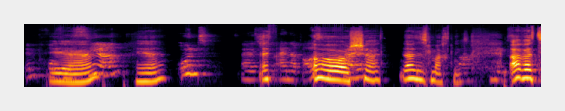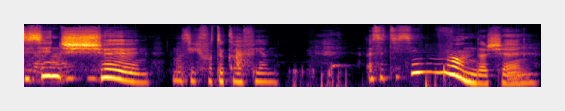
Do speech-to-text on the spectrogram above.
improvisieren. Ja. Und da ist schon eine Oh, schade. Nein, das macht nichts. Nichts, Aber die ja sind rein. schön. Muss ich fotografieren. Also die sind wunderschön.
